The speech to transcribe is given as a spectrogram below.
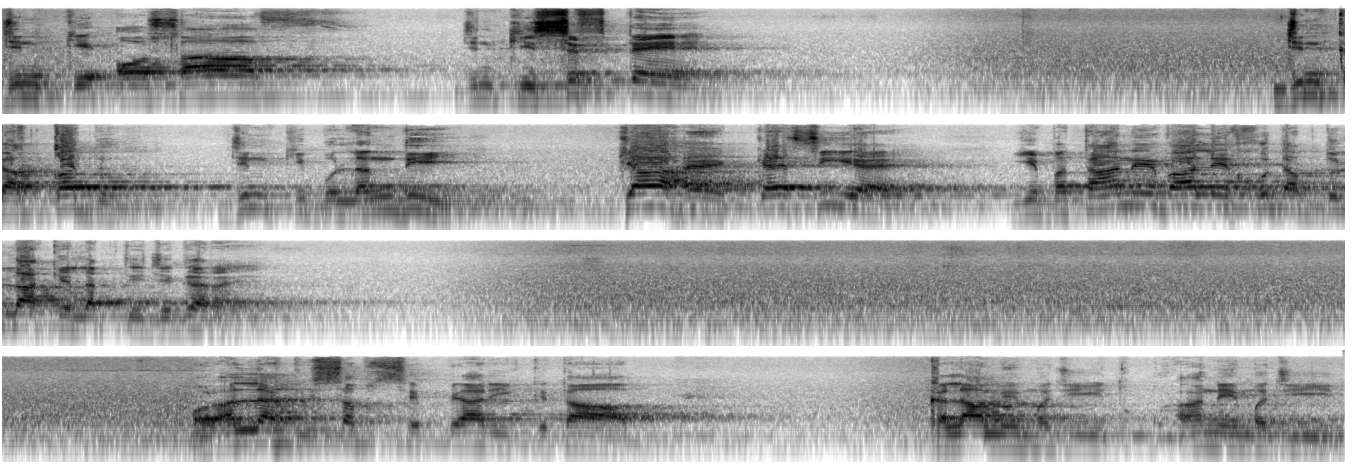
जिनके औसाफ, जिनकी सिफतें, जिनका कद, जिनकी बुलंदी क्या है, कैसी है ये बताने वाले खुद अब्दुल्ला के लगते जिगर हैं। और अल्लाह की सबसे प्यारी किताब, कलाम मजीद, कुरान मजीद,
